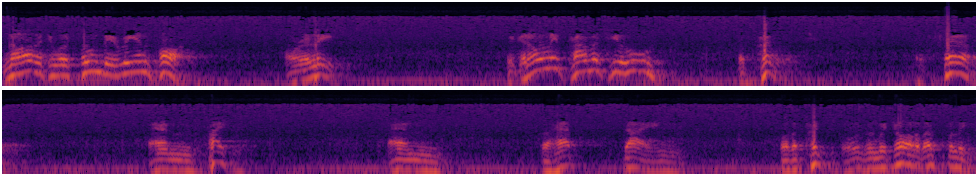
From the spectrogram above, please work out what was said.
nor that you will soon be reinforced or relieved. We can only promise you the privilege fairly and fighting and perhaps dying for the principles in which all of us believe.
